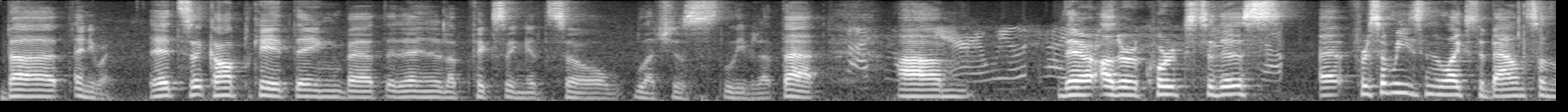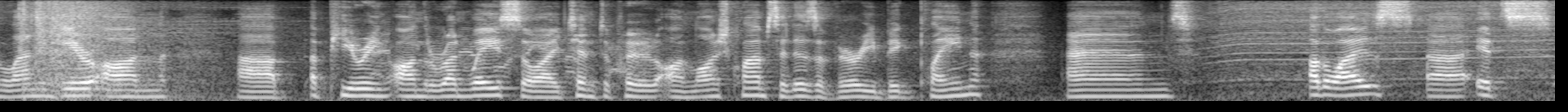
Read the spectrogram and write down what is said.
But anyway, it's a complicated thing, but it ended up fixing it, so let's just leave it at that. Um, there are other quirks to this. Uh, for some reason, it likes to bounce on the landing gear on uh, appearing on the runway, so I tend to put it on launch clamps. It is a very big plane, and otherwise, uh, its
